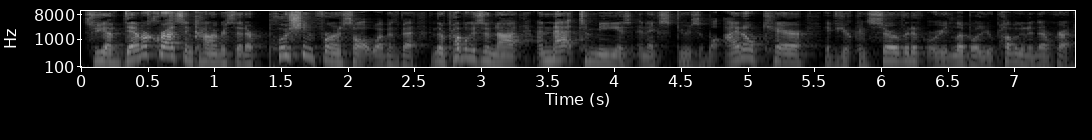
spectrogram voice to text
So you have Democrats in Congress that are pushing for an assault weapons ban, and the Republicans are not, and that to me is inexcusable. I don't care if you're conservative or you're liberal, you're Republican or Democrat.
